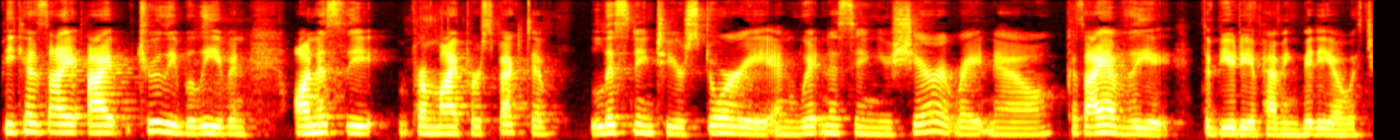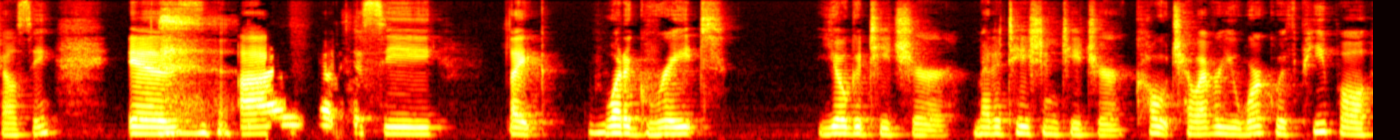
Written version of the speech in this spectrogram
because i i truly believe and honestly from my perspective listening to your story and witnessing you share it right now because i have the the beauty of having video with chelsea is I get to see like what a great yoga teacher, meditation teacher, coach, however you work with people,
